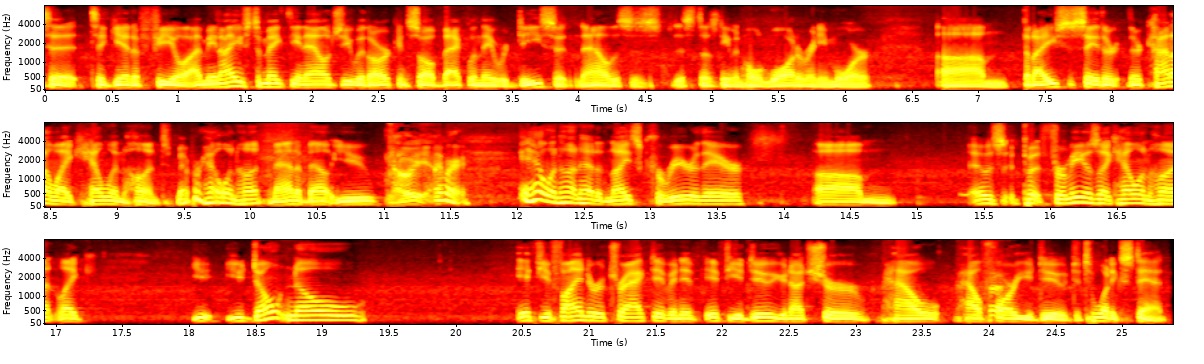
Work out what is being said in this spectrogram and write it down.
to to get a feel. I mean, I used to make the analogy with Arkansas back when they were decent. Now this is this doesn't even hold water anymore. Um, but I used to say they're they're kind of like Helen Hunt. Remember Helen Hunt? Mad about you? Oh, yeah. Remember Helen Hunt had a nice career there. Um, it was, but for me, it was like Helen Hunt. Like you, you don't know if you find her attractive, and if, if you do, you're not sure how how far you do to, to what extent.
